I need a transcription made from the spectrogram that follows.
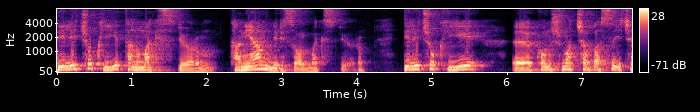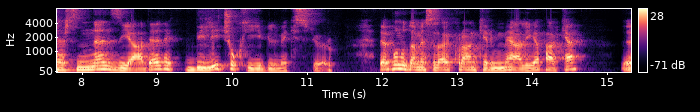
dili çok iyi tanımak istiyorum. Tanıyan birisi olmak istiyorum. Dili çok iyi e, konuşma çabası içerisinden ziyade dili çok iyi bilmek istiyorum. Ve bunu da mesela Kur'an-ı Kerim meali yaparken e,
